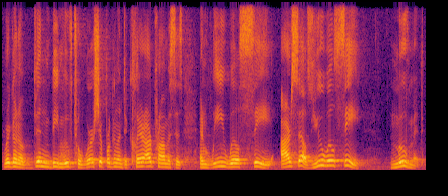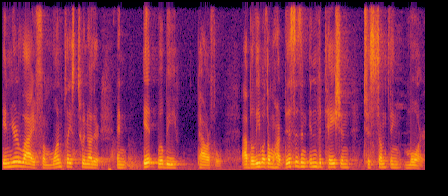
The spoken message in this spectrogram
We're going to then be moved to worship. We're going to declare our promises, and we will see ourselves. You will see movement in your life from one place to another, and it will be powerful. I believe with all my heart, this is an invitation to something more.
